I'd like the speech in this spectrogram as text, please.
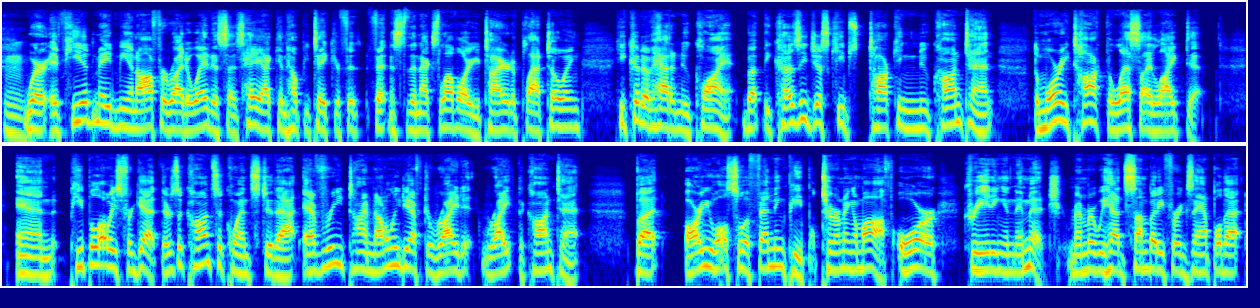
Hmm. Where if he had made me an offer right away that says, hey, I can help you take your fit- fitness to the next level. Are you tired of plateauing? He could have had a new client. But because he just keeps talking new content, the more he talked, the less I liked it. And people always forget there's a consequence to that every time. Not only do you have to write it, write the content, but are you also offending people, turning them off, or creating an image? Remember, we had somebody, for example, that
